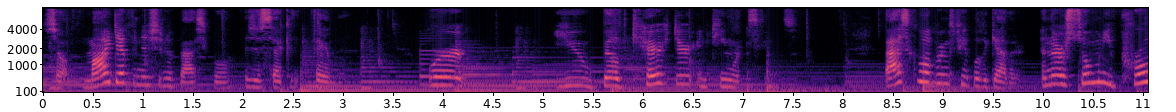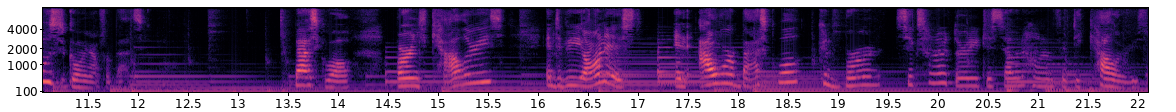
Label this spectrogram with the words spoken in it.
So, my definition of basketball is a second family, where you build character and teamwork skills. Basketball brings people together, and there are so many pros going out for basketball. Basketball burns calories, and to be honest, an hour of basketball can burn 630 to 750 calories.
